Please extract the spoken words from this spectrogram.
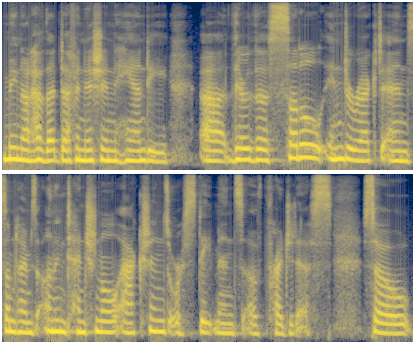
may not have that definition handy. Uh, they're the subtle, indirect, and sometimes unintentional actions or statements of prejudice. So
